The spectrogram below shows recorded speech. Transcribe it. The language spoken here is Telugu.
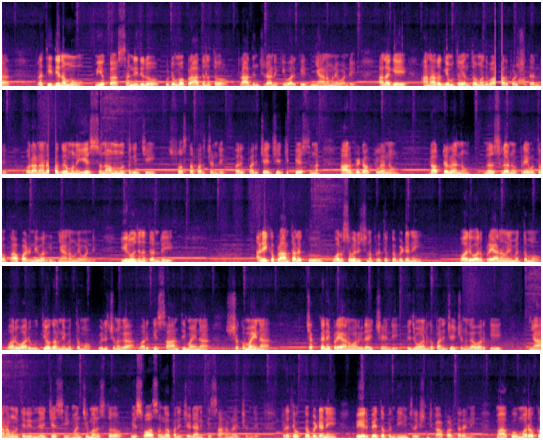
ప్రతి దినము మీ యొక్క సన్నిధిలో కుటుంబ ప్రార్థనతో ప్రార్థించడానికి వారికి జ్ఞానమనివ్వండి. అలాగే అనారోగ్యంతో ఎంతోమంది బాధపడుతుందండి వారు అనారోగ్యమును ఏసు నామము తగ్గించి స్వస్థపరచండి. వారికి పరిచయం చేస్తున్న ఆర్పీ డాక్టర్లను డాక్టర్లను నర్సులను ప్రేమతో కాపాడండి. వారికి జ్ఞానమునివ్వండి. ఈ రోజున తండ్రి అనేక ప్రాంతాలకు వలస వెలుచున్న ప్రతి ఒక్క బిడ్డని వారి వారి ప్రయాణం నిమిత్తము వారి వారి ఉద్యోగాల నిమిత్తము వెలుచునగా వారికి శాంతిమైన సుఖమైన చక్కని ప్రయాణం వారికి దయచేయండి. యజమానులతో పనిచేయచునుగా వారికి జ్ఞానమును తెలియని దయచేసి మంచి మనసుతో విశ్వాసంగా పనిచేయడానికి సహాయం ఇచ్చింది ప్రతి ఒక్క బిడ్డని పేరు పేరు తప్పని దీవించి రక్షించి కాపాడతారని మాకు మరొక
